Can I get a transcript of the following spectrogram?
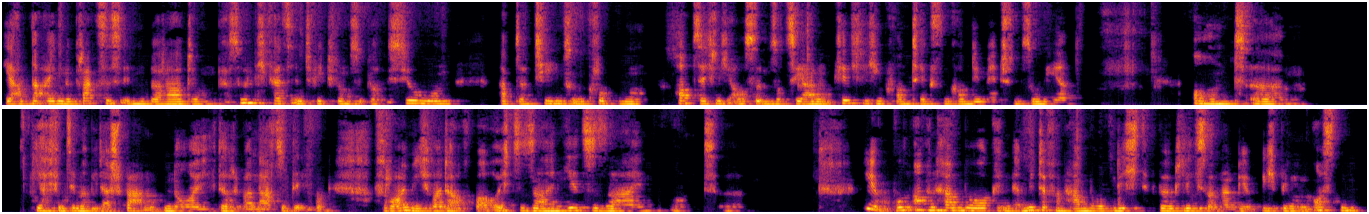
Ja, habe eine eigene Praxis in Beratung, Persönlichkeitsentwicklung, Supervision, habe da Teams und Gruppen hauptsächlich aus dem sozialen und kirchlichen Kontexten kommen die Menschen zu mir. Und ähm, ja, ich finde es immer wieder spannend, neu darüber nachzudenken. Freue mich, heute auch bei euch zu sein, hier zu sein. Und äh, ja, wohne auch in Hamburg, in der Mitte von Hamburg, nicht wirklich, sondern wir, ich bin im Osten.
